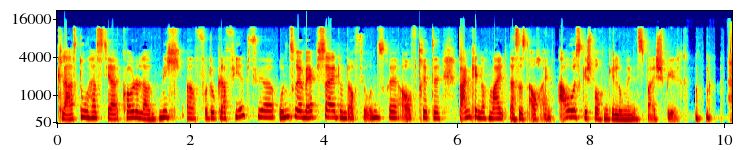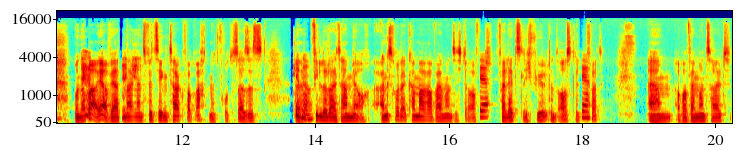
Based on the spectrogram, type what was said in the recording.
Klaas, du hast ja Cordula und mich äh, fotografiert für unsere Website und auch für unsere Auftritte. Danke nochmal, das ist auch ein ausgesprochen gelungenes Beispiel. Wunderbar, ja, wir hatten einen ganz witzigen Tag verbracht mit Fotos. Also es, äh, genau. äh, viele Leute haben ja auch Angst vor der Kamera, weil man sich da oft ja. verletzlich fühlt und ausgeliefert. Ja. Ähm, aber wenn man es halt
